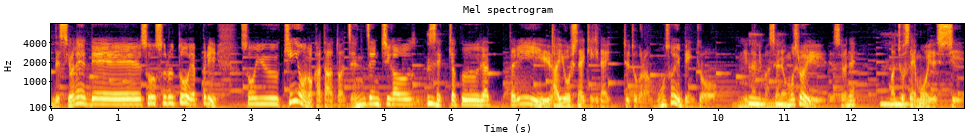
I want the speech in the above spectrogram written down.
い。ですよね。でそうするとやっぱりそういう企業の方とは全然違う接客であったり、対応しなきゃいけないっていうところはものすごい勉強になりますよね。うん。面白いですよね。うんまあ、女性も多いですし、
